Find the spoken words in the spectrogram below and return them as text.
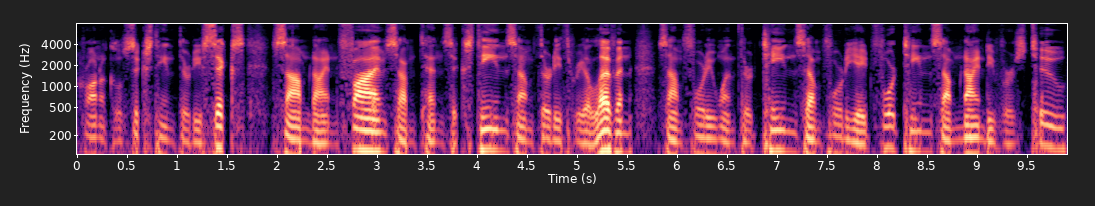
Chronicles 16:36, Psalm 9:5, Psalm 10:16, Psalm 33:11, Psalm 41:13, Psalm 48:14, Psalm 90 verse 2,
